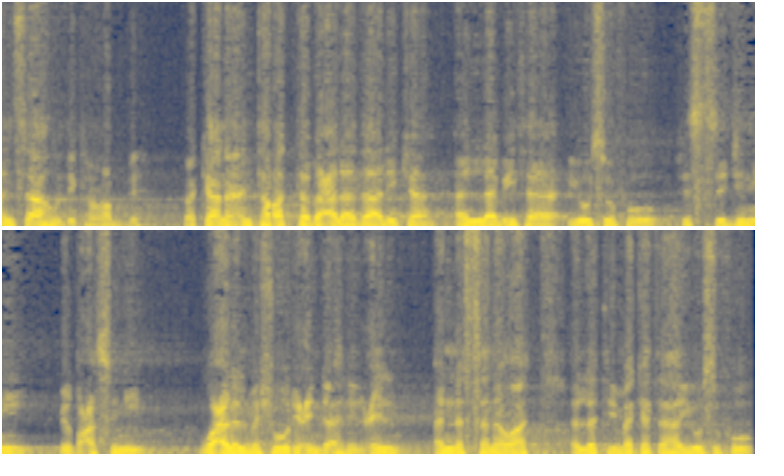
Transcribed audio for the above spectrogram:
أنساه ذكر ربه. فكان أن ترتب على ذلك أن لبث يوسف في السجن بضع سنين. وعلى المشهور عند أهل العلم أن السنوات التي مكثها يوسف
